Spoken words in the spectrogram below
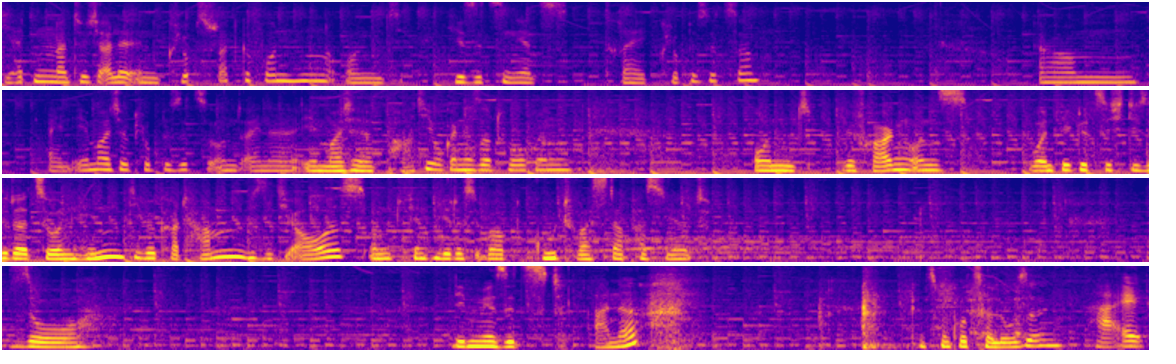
die hätten natürlich alle in Clubs stattgefunden und hier sitzen jetzt drei Clubbesitzer. Ähm, ein ehemaliger Clubbesitzer und eine ehemalige Partyorganisatorin. Und wir fragen uns, wo entwickelt sich die Situation hin, die wir gerade haben? Wie sieht die aus? Und finden wir das überhaupt gut, was da passiert? So, Neben mir sitzt Anne. Kannst du mal kurz Hallo sagen? Hi.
